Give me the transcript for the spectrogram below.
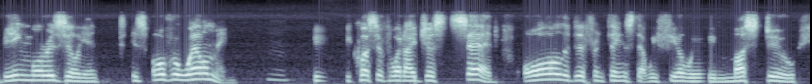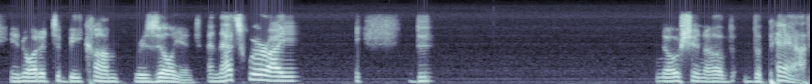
being more resilient is overwhelming mm. because of what I just said. All the different things that we feel we must do in order to become resilient. And that's where I notion of the path.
